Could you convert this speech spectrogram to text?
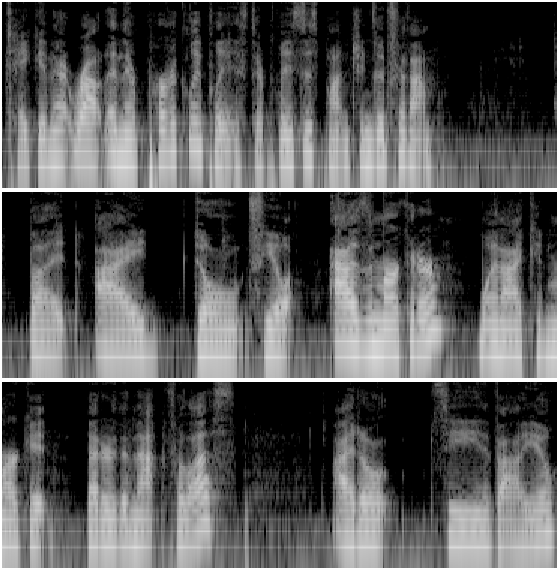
taken that route and they're perfectly pleased. They're pleased as punch and good for them. But I don't feel as a marketer when I could market better than that for less. I don't see the value.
